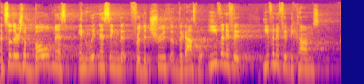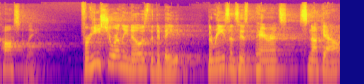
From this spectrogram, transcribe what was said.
And so there's a boldness in witnessing the, for the truth of the gospel, even if, it, even if it becomes costly. For he surely knows the debate, the reasons his parents snuck out,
